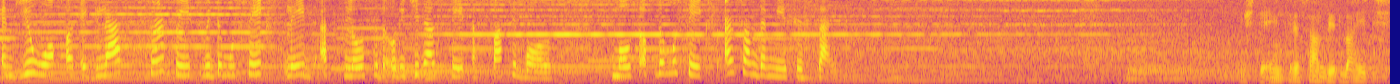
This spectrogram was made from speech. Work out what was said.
and you walk on a glass surface with the mosaics laid as close to the original state as possible. Most of the mosaics are from the Mises site. İşte enteresan bir lahit.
